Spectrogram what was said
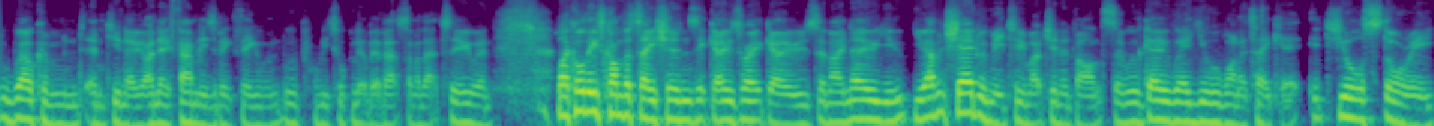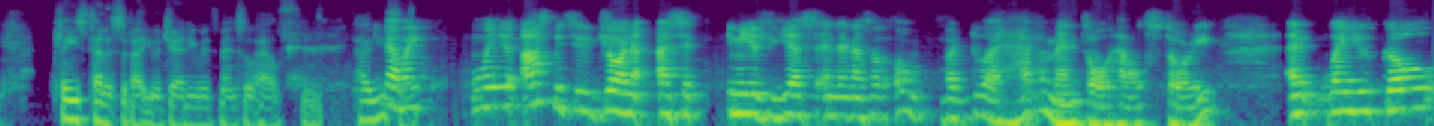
welcome and, and you know, I know family's a big thing. We'll probably talk a little bit about some of that too. And like all these conversations, it goes where it goes. And I know you you haven't shared with me too much in advance, so we'll go where you will want to take it. It's your story. Please tell us about your journey with mental health and how you. Yeah, when, when you asked me to join, I said immediately yes, and then I thought, oh, but do I have a mental health story? And when you go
